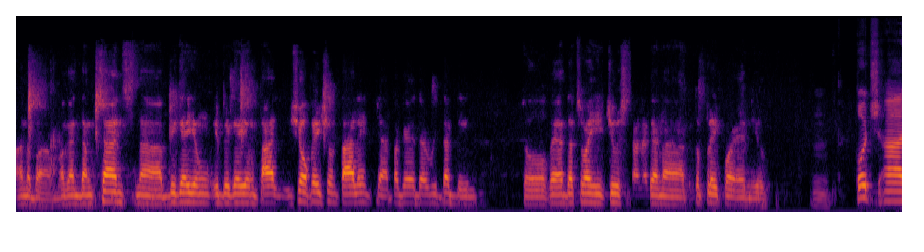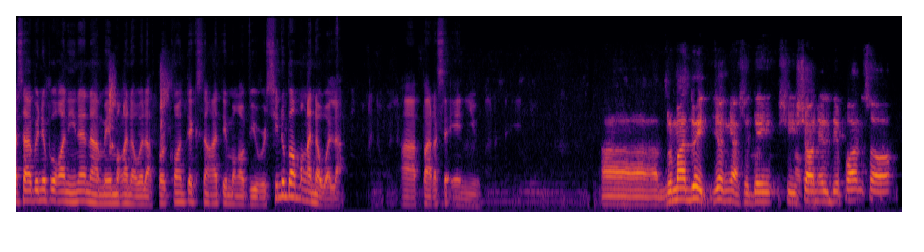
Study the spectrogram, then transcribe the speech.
ano ba, magandang chance na bigay yung ibigay yung tal- showcase yung talent niya together with the team. So, kaya that's why he choose talaga na to play for NU. Hmm. Coach, uh, sabi niyo po kanina na may mga nawala. For context ng ating mga viewers, sino ba mga nawala uh, para sa NU? Uh, graduate, yun nga, si, De, si okay. Sean El Deponso,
